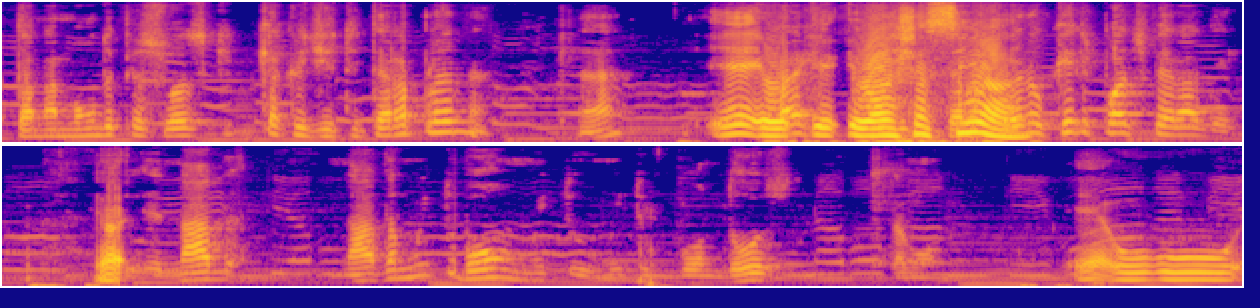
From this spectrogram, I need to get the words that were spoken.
tá na mão de pessoas que, que acreditam em terra plana. Né? É, eu, eu, eu acho assim, ó. O que ele pode esperar dele? Eu... Nada, nada muito bom, muito, muito bondoso. Tá bom. É, o, o,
